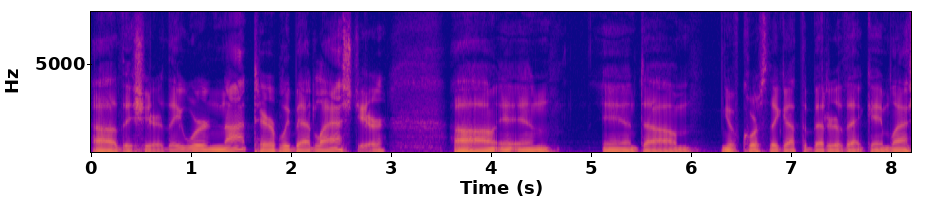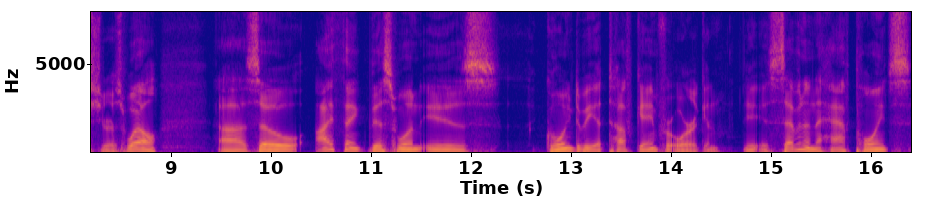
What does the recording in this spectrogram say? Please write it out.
uh, this year. They were not terribly bad last year, uh, and and um, you know, of course they got the better of that game last year as well. Uh, so I think this one is going to be a tough game for Oregon. It is seven and a half points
